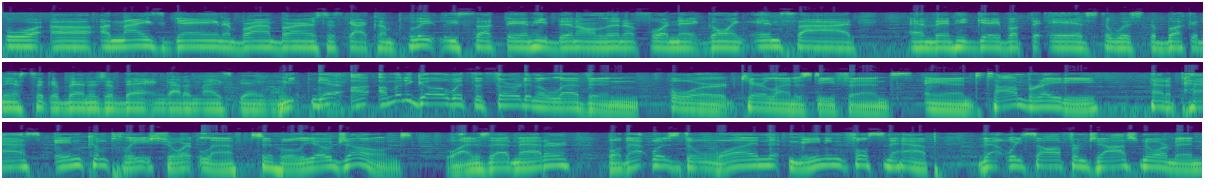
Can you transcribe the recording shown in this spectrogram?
for uh, a nice gain, and Brian Burns just got completely sucked in. He'd been on Leonard Fournette going inside, and then he gave up the edge to which the Buccaneers took advantage of that and got a nice gain on. Yeah, I, I'm going to go with the third and 11 for Carolina's defense. And Tom Brady had a pass incomplete short left to Julio Jones. Why does that matter? Well, that was the one meaningful snap that we saw from Josh Norman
